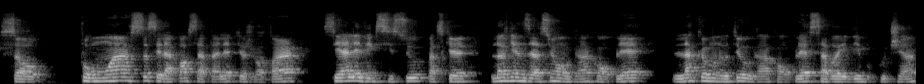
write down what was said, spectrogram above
so, pour moi, ça, c'est la passe à palette que je vais faire. C'est aller avec Sissou parce que l'organisation au grand complet, la communauté au grand complet, ça va aider beaucoup de gens.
